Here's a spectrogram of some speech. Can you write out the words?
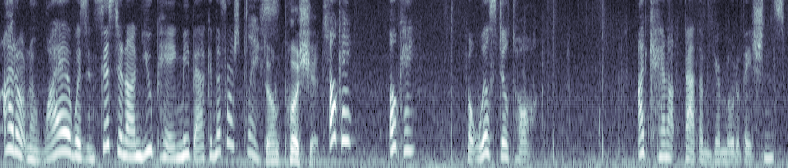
I don't know why I was insistent on you paying me back in the first place. Don't push it. Okay, okay. But we'll still talk. I cannot fathom your motivations.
